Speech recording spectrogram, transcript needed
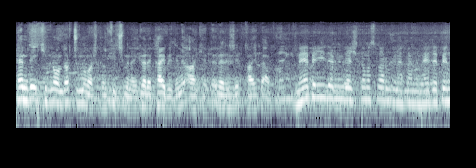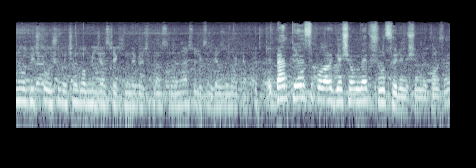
hem de 2014 Cumhurbaşkanı seçimine göre kaybedeni AKP ve Recep Tayyip Erdoğan. MHP liderinin bir açıklaması var bugün efendim. HDP'nin olduğu hiçbir oluşumun içinde olmayacağız şeklinde bir açıklaması var. Neler söyleyeceksiniz yazılı olarak yaptı. E, Ben prensip olarak yaşamımda hep şunu söylemişimdir konuşmak.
